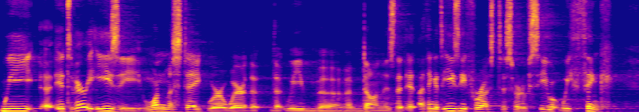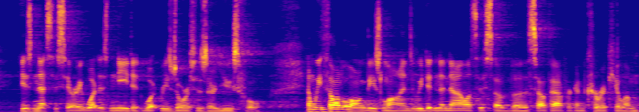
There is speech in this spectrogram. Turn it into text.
we, uh, it's very easy, one mistake we're aware that, that we uh, have done is that it, I think it's easy for us to sort of see what we think is necessary, what is needed, what resources are useful. And we thought along these lines. We did an analysis of the South African curriculum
